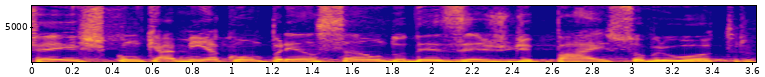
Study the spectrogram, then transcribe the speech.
fez com que a minha compreensão do desejo de paz sobre o outro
